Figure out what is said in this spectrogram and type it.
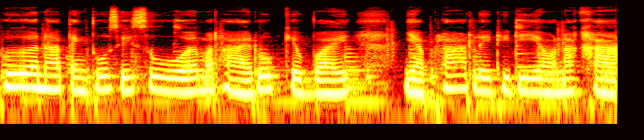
เพื่อนๆนะแต่งตัวสวยๆมาถ่ายรูปเก็บไว้ อย่าพลาดเลยทีเดียวนะคะ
